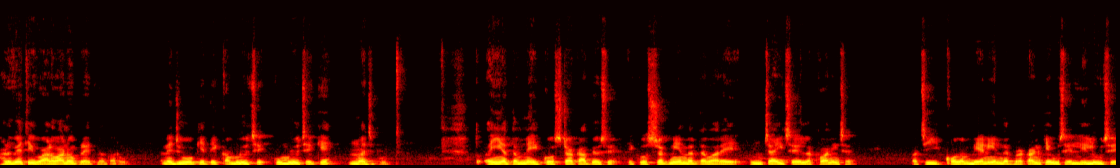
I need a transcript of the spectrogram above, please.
હળવેથી વાળવાનો પ્રયત્ન કરો અને જુઓ કે તે કમળું છે, કુમળું છે કે મજબૂત. તો અહીંયા તમને એક કોષ્ટક આપ્યો છે. એ કોષ્ટકની અંદર તમારે ઊંચાઈ છે લખવાની છે, પછી કોલમ બેની અંદર પ્રકાંડ કેવું છે, લીલું છે,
